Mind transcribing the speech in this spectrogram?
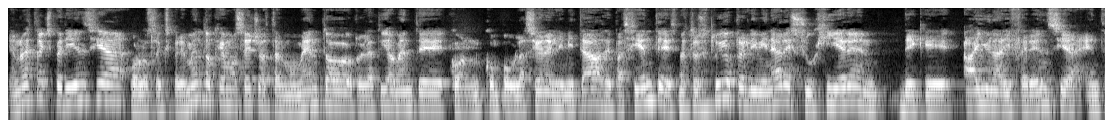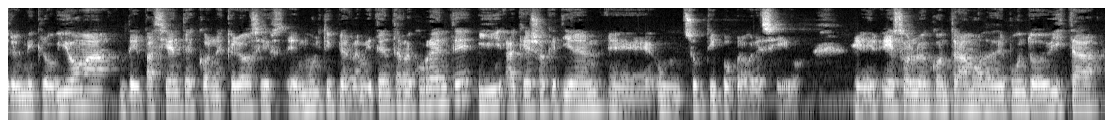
En nuestra experiencia, por los experimentos que hemos hecho hasta el momento relativamente con, poblaciones limitadas de pacientes, nuestros estudios preliminares sugieren de que hay una diferencia entre el microbioma de pacientes con esclerosis múltiple remitente recurrente y aquellos que tienen eh, un subtipo progresivo. Eh, eso lo encontramos desde el punto de vista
